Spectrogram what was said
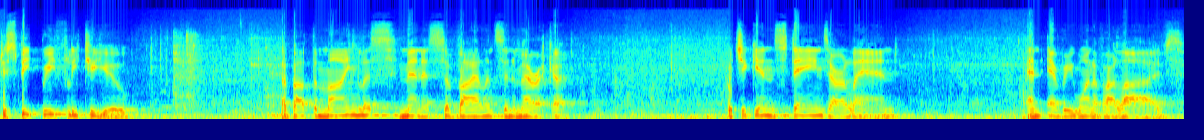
to speak briefly to you about the mindless menace of violence in America, which again stains our land and every one of our lives.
